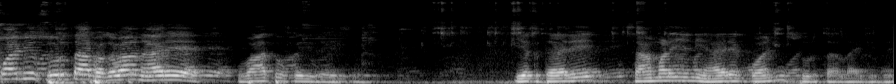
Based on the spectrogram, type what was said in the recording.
કોની સુરતા ભગવાન હારે વાતો કરી રહી છે. એક ધારી સાંભળીની હારે કોની સુરતા લાગી દે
